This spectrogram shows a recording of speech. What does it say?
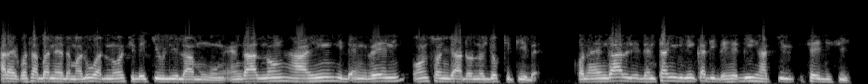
aray ko sabanede ma ɗum waɗno si ɓe ciwli laamu ngun. E ngal noon ha hin hiɗen reeni on soñjaɗo no jokkitiɓe kono e ngal eɗen tangini kadi ɓe heeɓi hakkil seydi si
